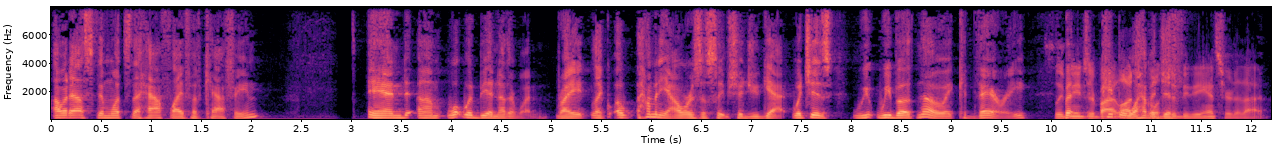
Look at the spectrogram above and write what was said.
I would ask them what's the half life of caffeine. And um, what would be another one, right? Like, oh, how many hours of sleep should you get? Which is, we, we both know it could vary. Sleep but needs are people will have a biological diff- should be the answer to that.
